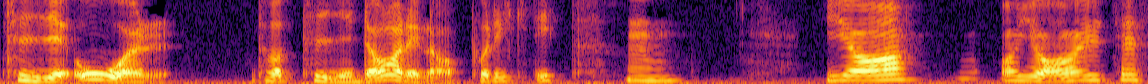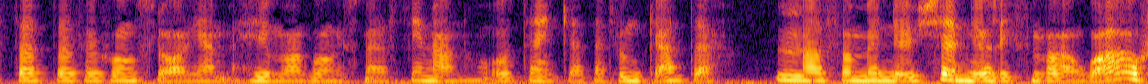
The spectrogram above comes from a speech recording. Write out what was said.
tio år tar tio dagar idag på riktigt. Mm. Ja, och jag har ju testat attraktionslagen hur många gånger som helst innan och tänker att den funkar inte. Mm. Alltså, men nu känner jag liksom bara wow,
